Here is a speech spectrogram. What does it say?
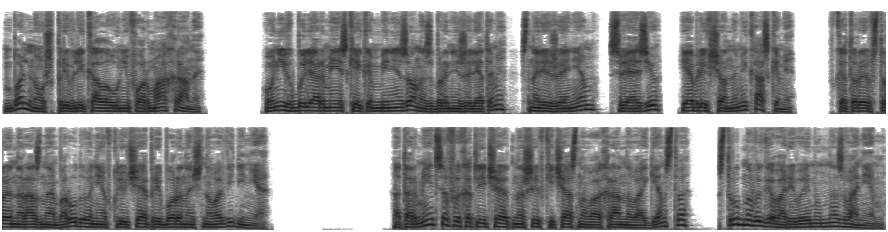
Больно уж привлекала униформа охраны. У них были армейские комбинезоны с бронежилетами, снаряжением, связью и облегченными касками, в которые встроено разное оборудование, включая приборы ночного видения. От армейцев их отличают нашивки частного охранного агентства с трудновыговариваемым названием.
